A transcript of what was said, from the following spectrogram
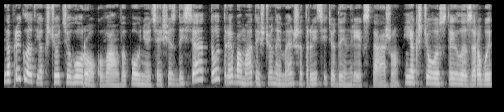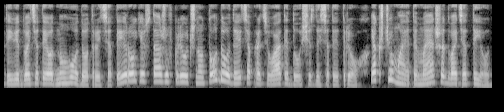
Наприклад, якщо цього року вам виповнюється 60, то треба мати щонайменше 31 рік стажу. Якщо ви встигли заробити від 21 до 30 років стажу включно, то доведеться працювати до 63. Якщо маєте менше 21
